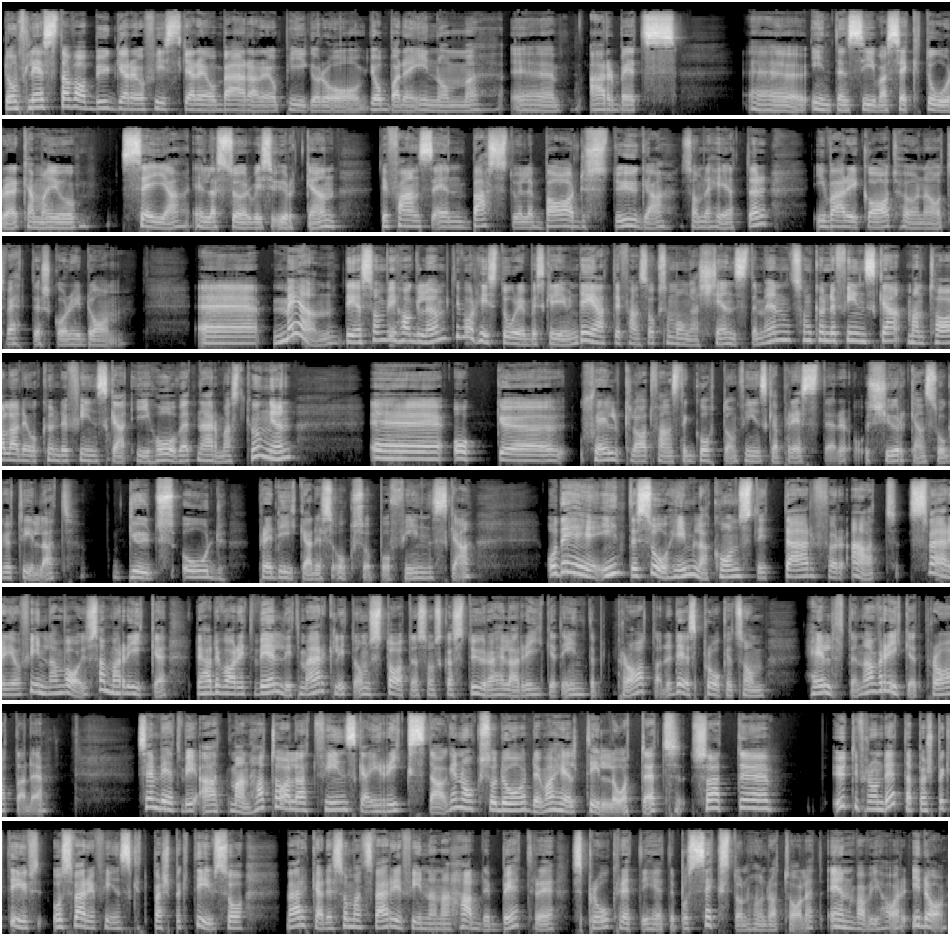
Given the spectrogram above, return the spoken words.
De flesta var byggare och fiskare och bärare och pigor och jobbade inom eh, arbetsintensiva eh, sektorer kan man ju säga, eller serviceyrken. Det fanns en bastu eller badstuga som det heter i varje gathörna och tvätterskor i dem. Eh, men det som vi har glömt i vår historiebeskrivning det är att det fanns också många tjänstemän som kunde finska. Man talade och kunde finska i hovet närmast kungen. Eh, och eh, självklart fanns det gott om finska präster och kyrkan såg ju till att Guds ord predikades också på finska. Och det är inte så himla konstigt därför att Sverige och Finland var ju samma rike. Det hade varit väldigt märkligt om staten som ska styra hela riket inte pratade det språket som hälften av riket pratade. Sen vet vi att man har talat finska i riksdagen också då, det var helt tillåtet. Så att eh, utifrån detta perspektiv och Sverigefinskt perspektiv så verkar det som att Sverigefinnarna hade bättre språkrättigheter på 1600-talet än vad vi har idag.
